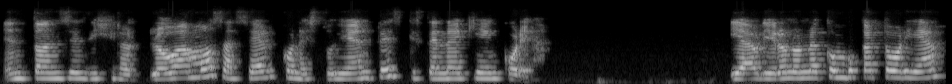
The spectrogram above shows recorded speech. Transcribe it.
Entonces dijeron, lo vamos a hacer con estudiantes que estén aquí en Corea. Y abrieron una convocatoria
